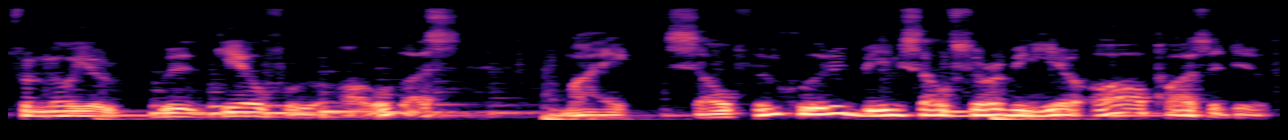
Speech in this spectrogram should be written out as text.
familiar with Gail for all of us, myself included, being self serving here, all positive.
